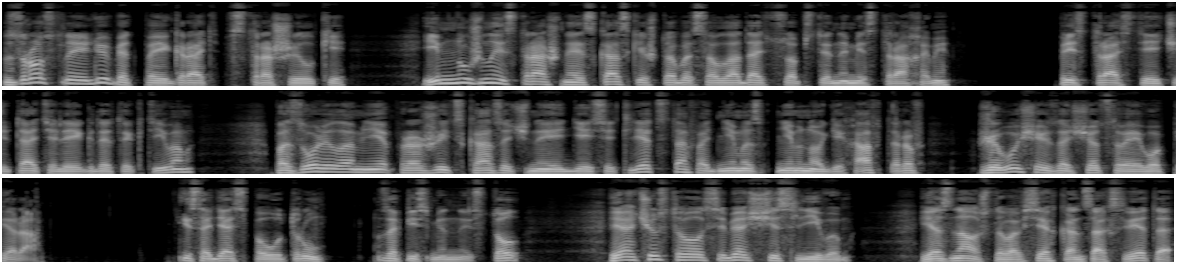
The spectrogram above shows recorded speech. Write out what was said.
Взрослые любят поиграть в страшилки. Им нужны страшные сказки, чтобы совладать с собственными страхами. Пристрастие читателей к детективам – позволила мне прожить сказочные 10 лет, став одним из немногих авторов, живущих за счет своего пера. И садясь поутру за письменный стол, я чувствовал себя счастливым. Я знал, что во всех концах света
